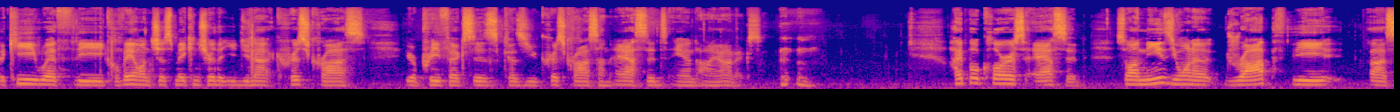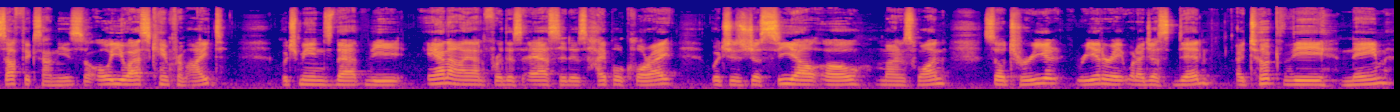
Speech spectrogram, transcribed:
The key with the covalent just making sure that you do not crisscross your prefixes because you crisscross on acids and ionics. Hypochlorous acid. So on these, you want to drop the uh, suffix on these. So OUS came from ite, which means that the anion for this acid is hypochlorite, which is just ClO minus 1. So to re reiterate what I just did, I took the name,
